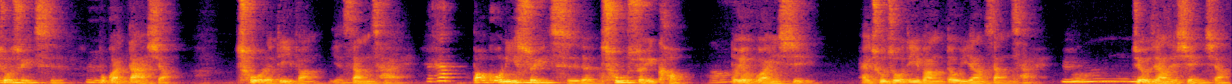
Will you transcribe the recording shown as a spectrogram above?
做水池，不管大小。错的地方也伤财，那它包括你水池的出水口都有关系，还出错地方都一样伤财，嗯，就有这样的现象。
